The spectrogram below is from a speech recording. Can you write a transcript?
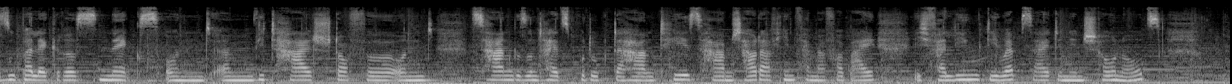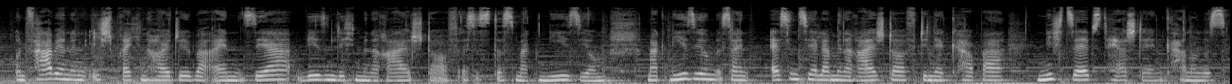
super leckere Snacks und ähm, Vitalstoffe und Zahngesundheitsprodukte haben, Tees haben. Schau da auf jeden Fall mal vorbei. Ich verlinke die Website in den Show Notes. Und Fabian und ich sprechen heute über einen sehr wesentlichen Mineralstoff. Es ist das Magnesium. Magnesium ist ein essentieller Mineralstoff, den der Körper nicht selbst herstellen kann und ist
